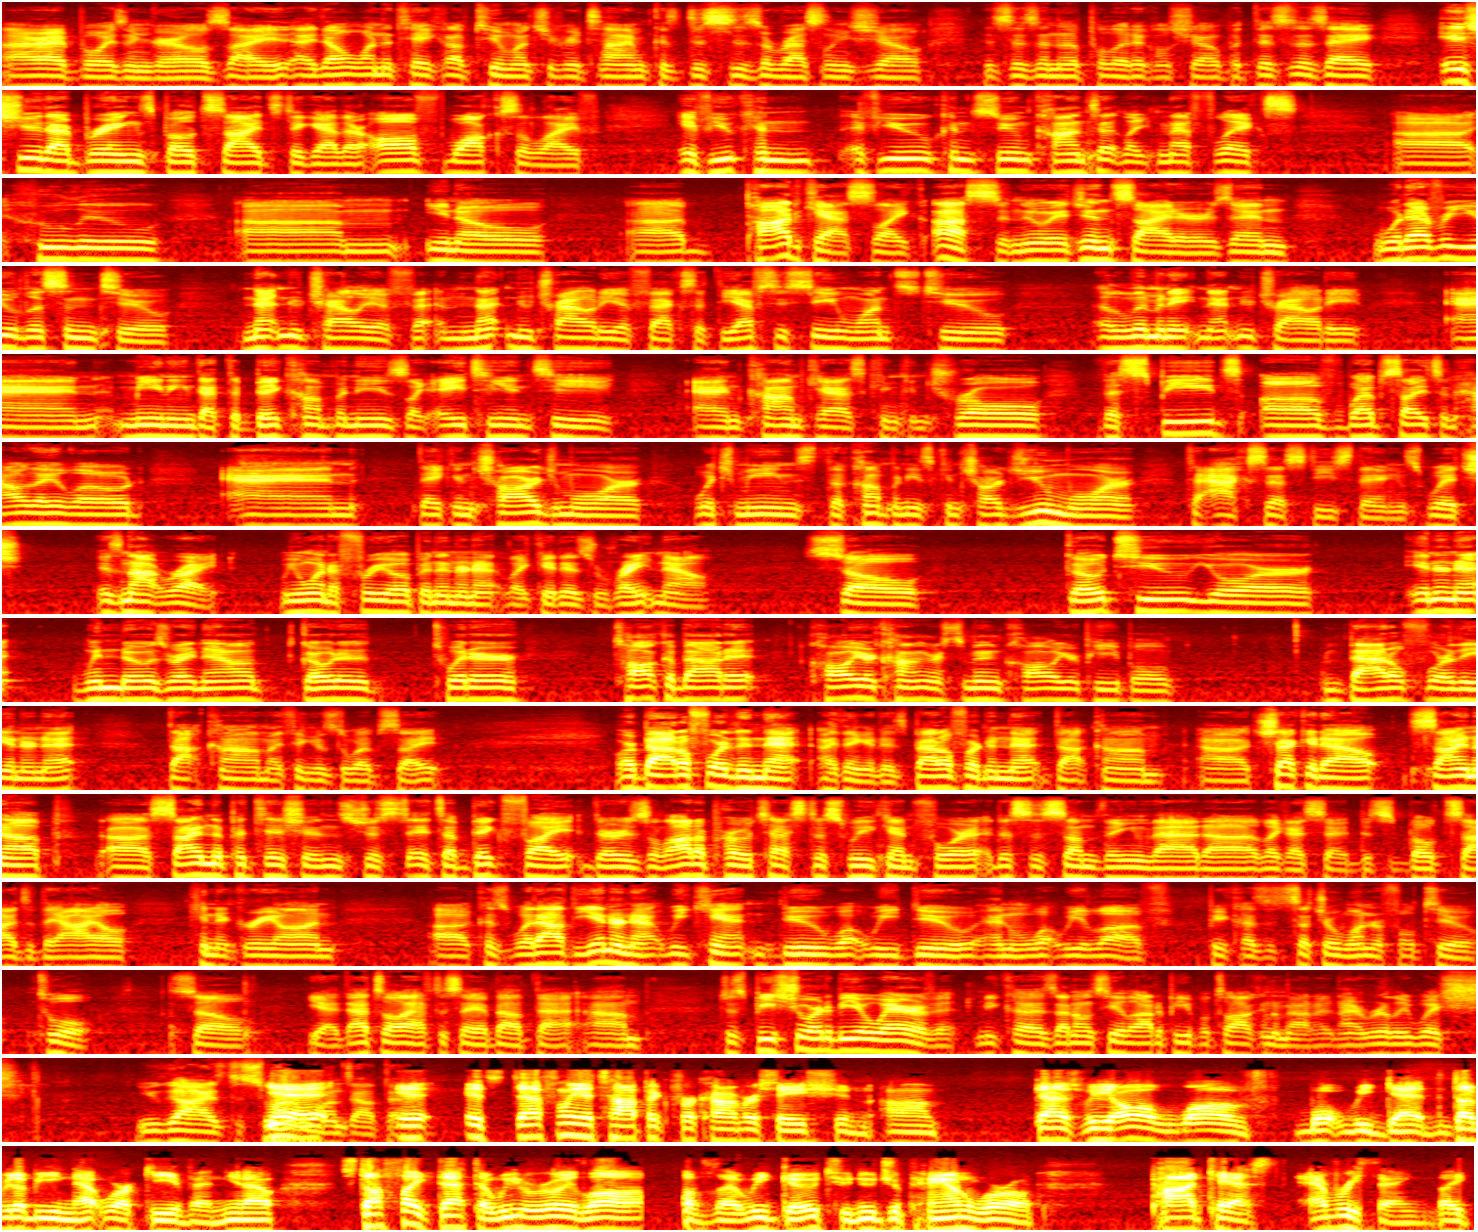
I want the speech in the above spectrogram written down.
All right, boys and girls. I, I don't want to take up too much of your time because this is a wrestling show. This isn't a political show, but this is a issue that brings both sides together, all walks of life. If you can, if you consume content like Netflix, uh, Hulu, um, you know, uh, podcasts like us and New Age Insiders and whatever you listen to, net neutrality effe- net neutrality affects that the FCC wants to eliminate net neutrality, and meaning that the big companies like AT and T and Comcast can control the speeds of websites and how they load, and they can charge more, which means the companies can charge you more to access these things, which is not right. We want a free open internet like it is right now. So go to your internet windows right now, go to Twitter, talk about it, call your congressman, call your people. Battlefortheinternet.com, I think is the website. Or Battle for the Net, I think it is. Battleforthenet.com. Uh, check it out. Sign up. Uh, sign the petitions. Just it's a big fight. There's a lot of protests this weekend for it. This is something that, uh, like I said, this is both sides of the aisle can agree on. Because without the internet, we can't do what we do and what we love because it's such a wonderful too, tool. So yeah, that's all I have to say about that. Um, just be sure to be aware of it because I don't see a lot of people talking about it, and I really wish you guys, the smart yeah, ones out there, It, it's definitely a topic for conversation. Um, guys, we all love what we get, the WWE Network, even you know stuff like that that we really love that we go to New Japan World podcast, everything like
